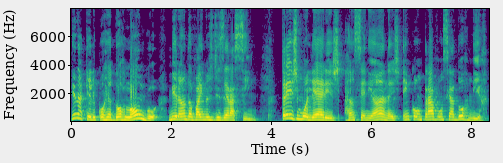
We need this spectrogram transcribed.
e naquele corredor longo, Miranda vai nos dizer assim: três mulheres rancenianas encontravam-se a dormir,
